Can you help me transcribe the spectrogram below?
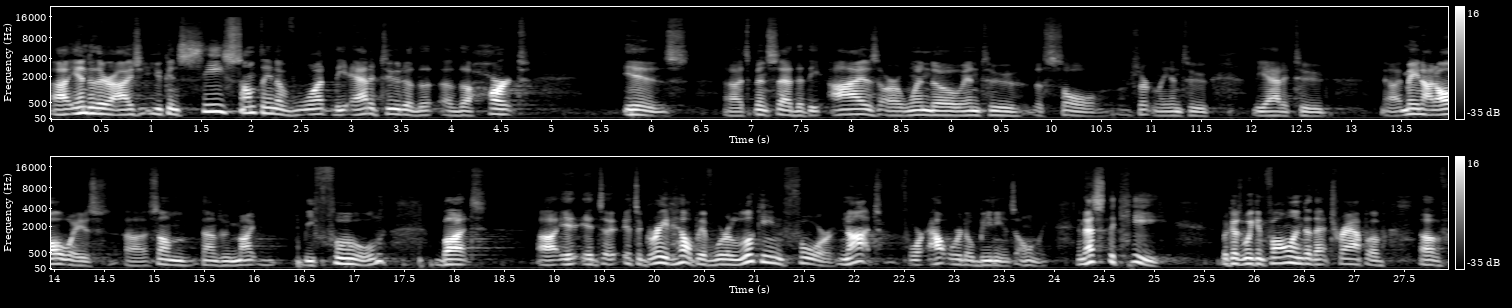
uh, into their eyes, you can see something of what the attitude of the, of the heart is. Uh, it's been said that the eyes are a window into the soul, or certainly into the attitude. Now, it may not always, uh, sometimes we might be fooled, but uh, it, it's, a, it's a great help if we're looking for, not for outward obedience only. And that's the key, because we can fall into that trap of, of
